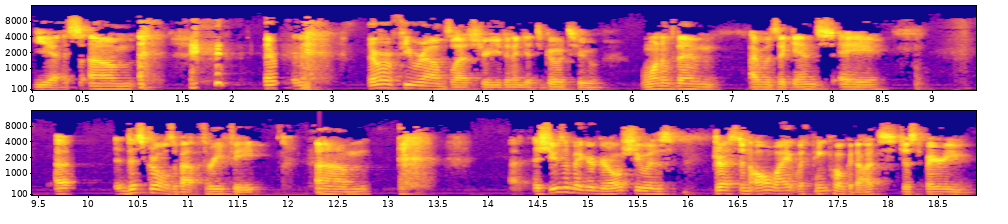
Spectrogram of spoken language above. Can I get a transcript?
Yes. Um, there, there were a few rounds last year you didn't get to go to. One of them, I was against a. Uh, this girl's about three feet. Um, she was a bigger girl. She was dressed in all white with pink polka dots, just very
